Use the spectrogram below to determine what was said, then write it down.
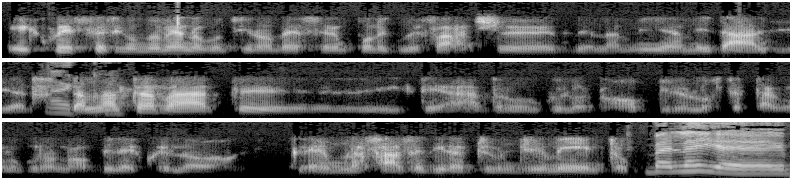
E queste secondo me hanno continuato ad essere un po' le due facce della mia medaglia. Ecco. Dall'altra parte il teatro, quello nobile, lo spettacolo, quello nobile, è quello è una fase di raggiungimento. Beh, lei è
